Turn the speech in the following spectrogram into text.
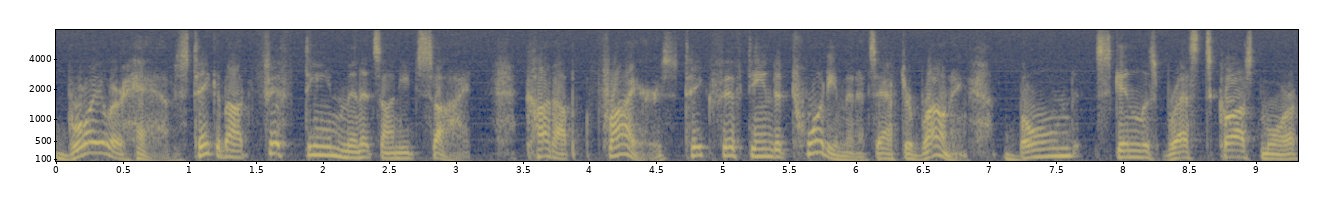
Broiler halves take about 15 minutes on each side. Cut up fryers take 15 to 20 minutes after browning. Boned, skinless breasts cost more,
